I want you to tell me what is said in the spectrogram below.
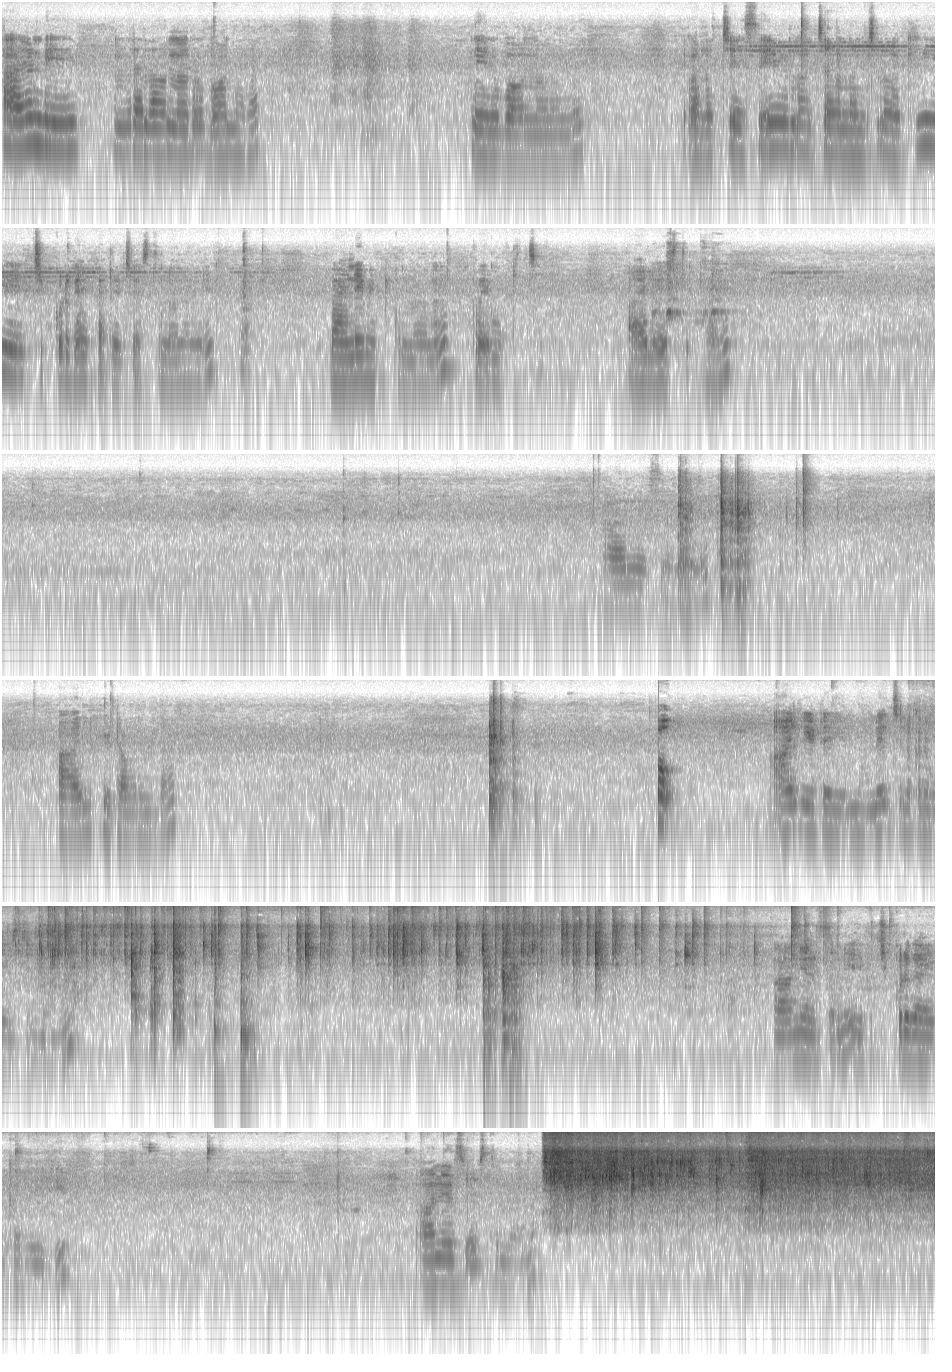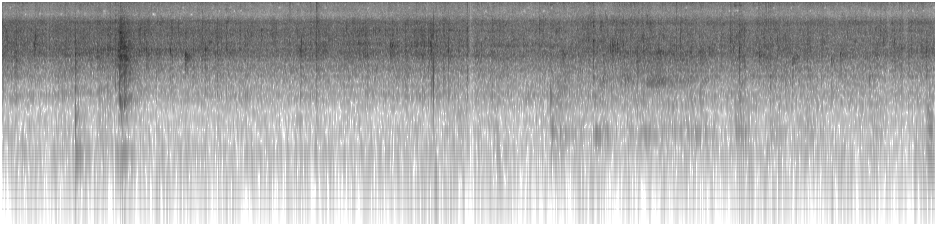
Hi అండి. అందరూ ఎలా ఉన్నారు? బాగున్నారా? నేను బాగున్నానండి. ఇవాళ వచ్చేసి మధ్యాహ్నం లంచ్లోకి చిక్కుడుకాయ కర్రీ చేస్తున్నానండి. బాండీ పెట్టుకున్నాను పొయ్యి ముట్టించి ఆయిల్ వేస్తున్నాను. ఆయిల్ వేసానండి. ఆయిల్ హీట్ అవ్వదా ఆయిల్ హీట్ అయ్యిందండి జీలకర్ర వేస్తున్నాను. ఆనియన్స్ అండి ఇది చిక్కుడుకాయ కర్రీకి ఆనియన్స్ వేస్తున్నాను.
